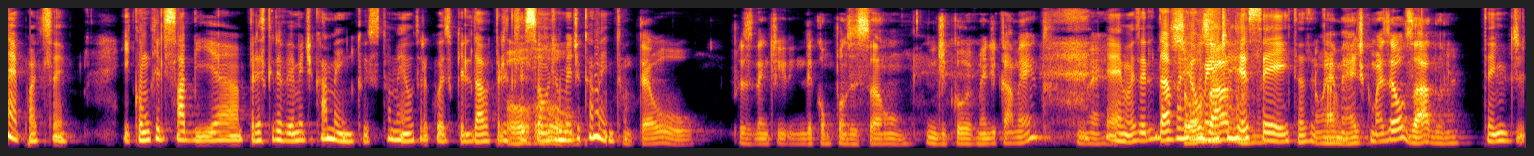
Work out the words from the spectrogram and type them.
É, pode ser. E como que ele sabia prescrever medicamento? Isso também é outra coisa, porque ele dava prescrição de Oh. medicamento. Até o presidente em decomposição indicou medicamento, né? É, mas ele dava Só realmente usado, né? receitas. e Não é médico, mas é usado, né? Entendi.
